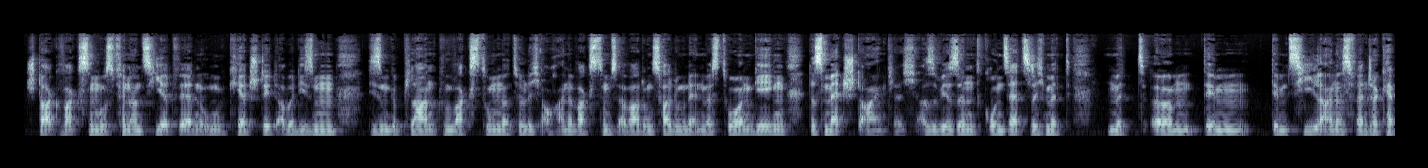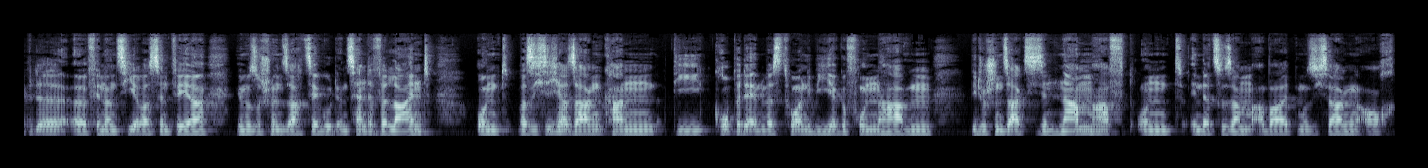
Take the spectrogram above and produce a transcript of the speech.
stark wachsen, muss finanziert werden. Umgekehrt steht aber diesem, diesem geplanten Wachstum natürlich auch eine Wachstumserwartungshaltung der Investoren gegen. Das matcht eigentlich. Also wir sind grundsätzlich mit, mit ähm, dem dem Ziel eines Venture Capital äh, Finanzierers sind wir, wie man so schön sagt, sehr gut incentive aligned. Und was ich sicher sagen kann, die Gruppe der Investoren, die wir hier gefunden haben, wie du schon sagst, sie sind namenhaft und in der Zusammenarbeit muss ich sagen auch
